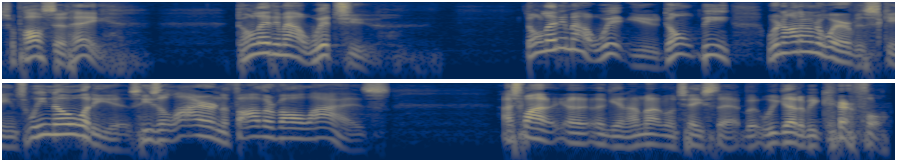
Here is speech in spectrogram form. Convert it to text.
So Paul said, hey, don't let him outwit you. Don't let him outwit you. Don't be, we're not unaware of his schemes. We know what he is. He's a liar and the father of all lies. That's why, uh, again, I'm not going to chase that, but we got to be careful.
